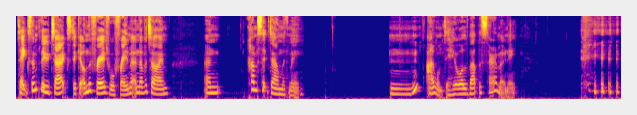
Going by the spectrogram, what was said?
Take some Blu Tack, stick it on the fridge, we'll frame it another time, and come sit down with me. Mm-hmm. I want to hear all about the ceremony.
